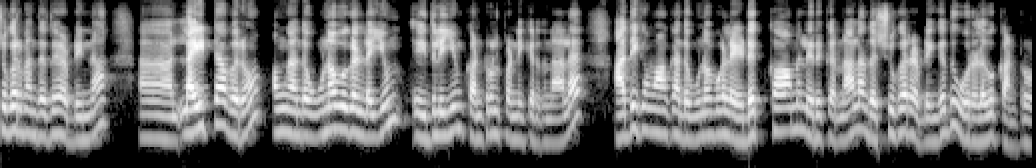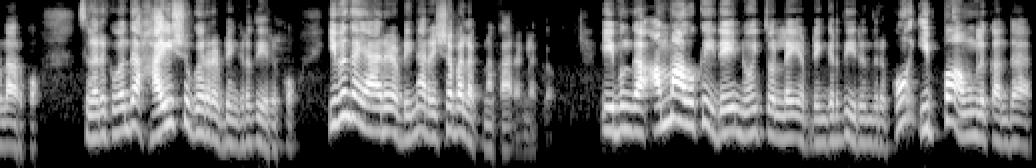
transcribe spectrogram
சுகர் வந்தது அப்படின்னா லைட்டாக வரும். அவங்க அந்த உணவுகள்லையும் இதுலேயும் கண்ட்ரோல் பண்ணிக்கிறதுனால அதிகமாக அந்த உணவுகளை எடுக்காமல் இருக்கிறனால அந்த சுகர் அப்படிங்கிறது ஓரளவு கண்ட்ரோலாக இருக்கும். சிலருக்கு வந்து ஹை சுகர் அப்படிங்கிறது இருக்கும். இவங்க யார் அப்படின்னா ரிஷப லக்னக்காரங்களுக்கு. இவங்க அம்மாவுக்கு இதே நோய் தொல்லை அப்படிங்கிறது இருந்திருக்கும். இப்போ அவங்களுக்கு அந்த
